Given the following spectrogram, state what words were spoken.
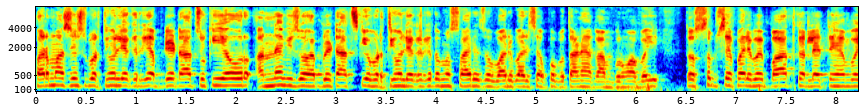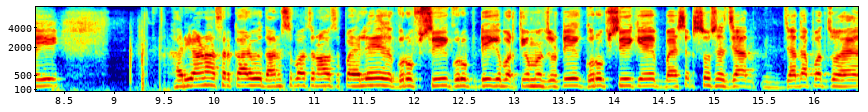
फार्मासिस्ट भर्तियों लेकर के अपडेट आ चुकी है। और अन्य भी जो अपडेट आज की भर्तियों लेकर के तो मैं सारी जो बारी बारी से आपको बताने का काम करूँगा भाई। तो सबसे पहले भाई बात कर लेते हैं भाई, हरियाणा सरकार विधानसभा चुनाव से पहले ग्रुप सी, ग्रुप डी की भर्तियों में जुटी। ग्रुप सी के बैसठ सौ से ज़्यादा पद जो है,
